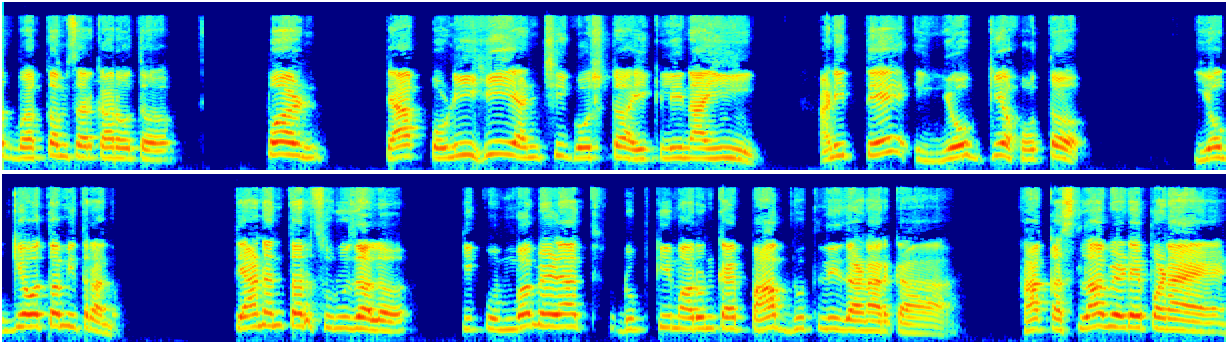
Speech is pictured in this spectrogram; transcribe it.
भक्कम सरकार होतं. पण त्या कोणीही यांची गोष्ट ऐकली नाही. आणि ते योग्य होतं. योग्य होतं मित्रांनो. त्यानंतर सुरू झालं की कुंभमेळ्यात डुबकी मारून काय पाप धुतली जाणार का? हा कसला वेडेपणा आहे?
